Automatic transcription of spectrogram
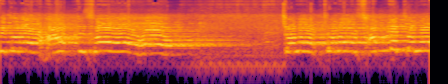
ভিতরে হাত দিছ। চলো চলো, সামনে চলো।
